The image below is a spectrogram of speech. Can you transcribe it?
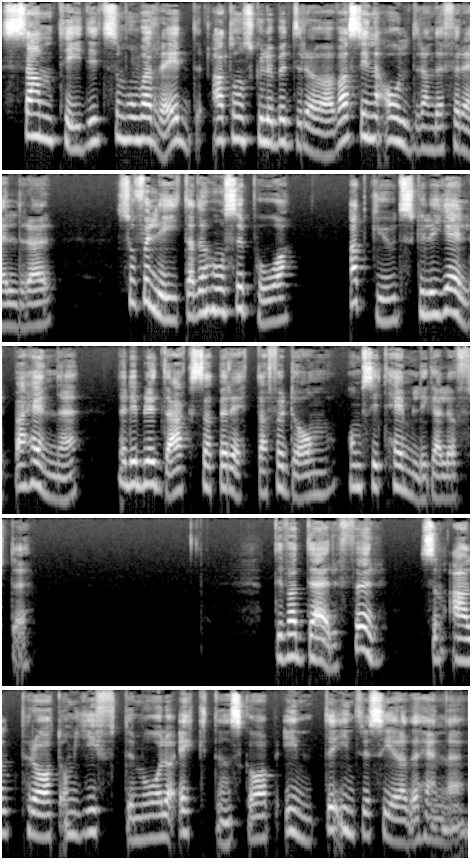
Samtidigt som hon var rädd att hon skulle bedröva sina åldrande föräldrar så förlitade hon sig på att Gud skulle hjälpa henne när det blev dags att berätta för dem om sitt hemliga löfte. Det var därför som allt prat om giftermål och äktenskap inte intresserade henne.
